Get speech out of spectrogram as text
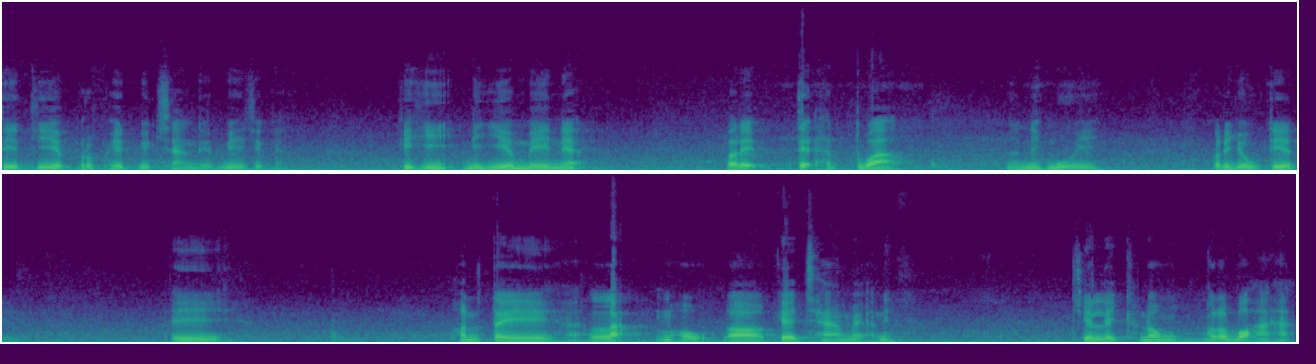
ទៀតជា ប្រភេទវាខ្យ៉ាងទៀតវាចកៈគិហិនិយាមេនៈបរិតហត្វានេះមួយប្រយោគទៀតហើយហន្តេលៈមហោដល់កេឆាមៈនេះ ជាលេខក្នុងរបស់អហៈ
